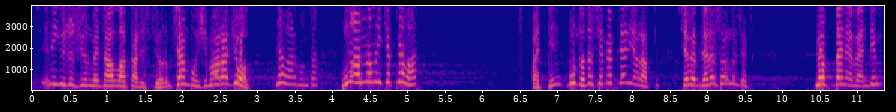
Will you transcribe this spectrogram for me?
Senin yüzü sürmesini Allah'tan istiyorum. Sen bu işime aracı ol. Ne var bunda? Bunu anlamayacak ne var? Etti. Burada da sebepler yarattı. Sebeplere sarılacak. Yok ben efendim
